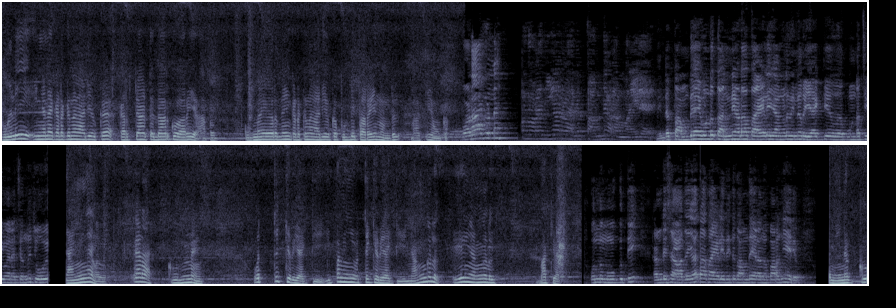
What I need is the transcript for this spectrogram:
പുള്ളി ഇങ്ങനെ കിടക്കുന്ന കാര്യമൊക്കെ കറക്റ്റായിട്ട് എല്ലാവർക്കും അറിയാം. അപ്പം കുണ്ണ കയറുന്നതും കിടക്കുന്ന കാര്യമൊക്കെ പുള്ളി പറയുന്നുണ്ട്. ബാക്കി നോക്കാം. നിന്റെ തന്തയായതുകൊണ്ട് തന്നെയാടാ തയളി ഞങ്ങൾ നിന്നെ റിയാക്ട് ചെയ്തത്. പുണ്ടച്ചി മോനെ ചെന്ന് ചോദിച്ചു ഞങ്ങൾ? എടാ കുണ്ണേ ഒറ്റയ്ക്ക് റിയാക്ട് ചെയ്യും. ഇപ്പൊ നീ ഒറ്റയ്ക്ക് റിയാക്ട് ചെയ്യും. ഞങ്ങൾ ഏ ഞങ്ങൾ? ബാക്കിയാ ഒന്ന് മൂക്കുത്തി രണ്ട് ഷാജക തയളി നിന്റെ തന്തയാണെന്ന് പറഞ്ഞു തരും. നിനക്ക്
